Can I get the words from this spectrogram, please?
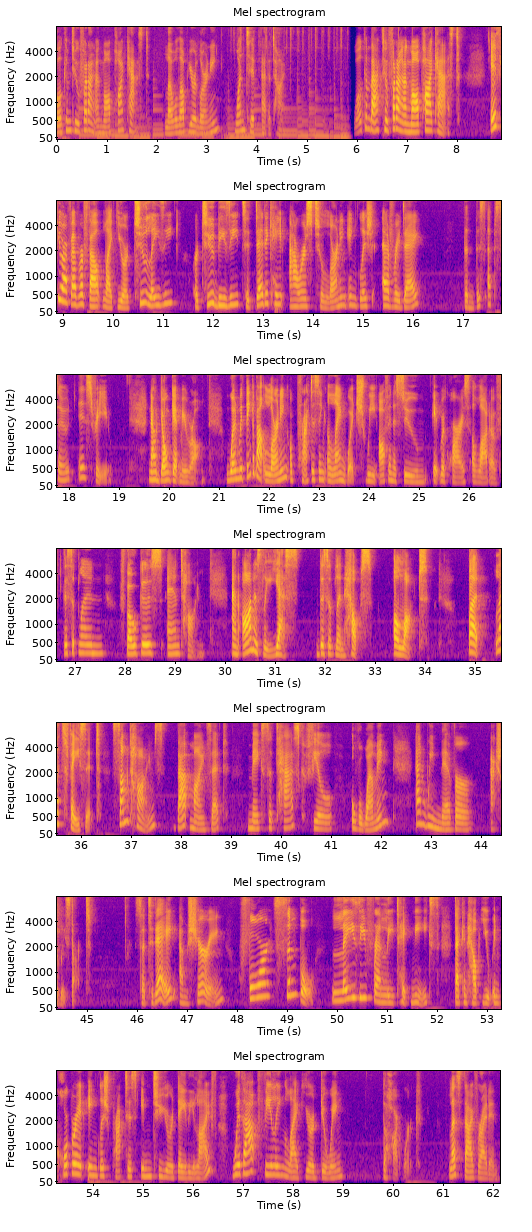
Welcome to ฝรั่งอังมอ podcast Level up your learning one tip at a time Welcome back to ฝรั่งอังมอ podcast If you have ever felt like you're too lazy or too busy to dedicate hours to learning English every day then this episode is for you Now don't get me wrong when we think about learning or practicing a language, we often assume it requires a lot of discipline, focus, and time. And honestly, yes, discipline helps a lot. But let's face it, sometimes that mindset makes the task feel overwhelming and we never actually start. So today I'm sharing four simple lazy friendly techniques that can help you incorporate English practice into your daily life without feeling like you're doing the hard work. Let's dive right in.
